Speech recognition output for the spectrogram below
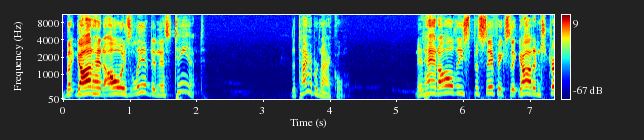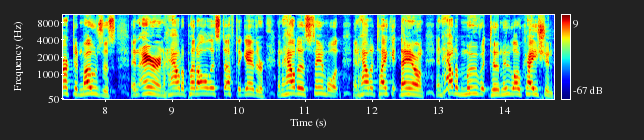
But God had always lived in this tent, the tabernacle. It had all these specifics that God instructed Moses and Aaron how to put all this stuff together and how to assemble it and how to take it down and how to move it to a new location.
